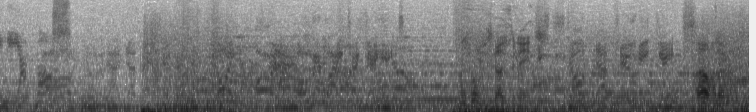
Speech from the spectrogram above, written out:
to get it. What's wrong with this guy's grenades? Stop the puny kids. Oh, hello.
